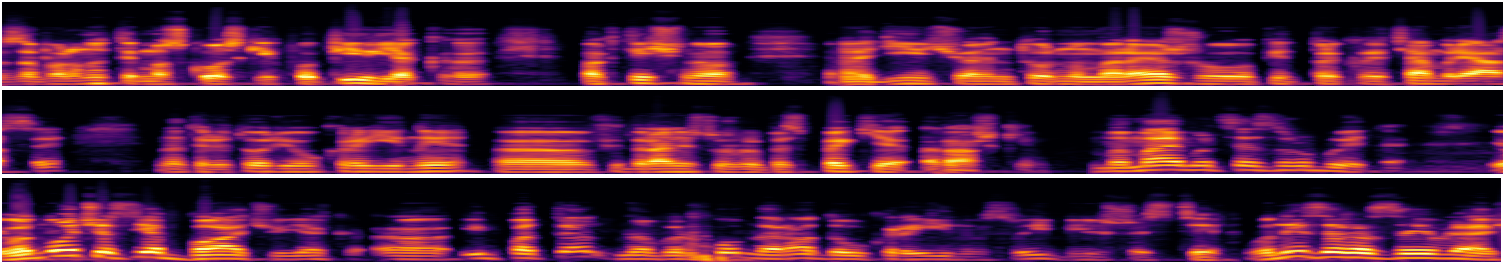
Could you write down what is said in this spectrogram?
заборонити московських попів як е, фактично е, діючу агентурну мережу під прикриттям ряси на території України Федеральної служби безпеки Рашки. Ми маємо це зробити. І водночас я бачу, як імпотентна Верховна Рада України в своїй більшості вони зараз заявляють,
